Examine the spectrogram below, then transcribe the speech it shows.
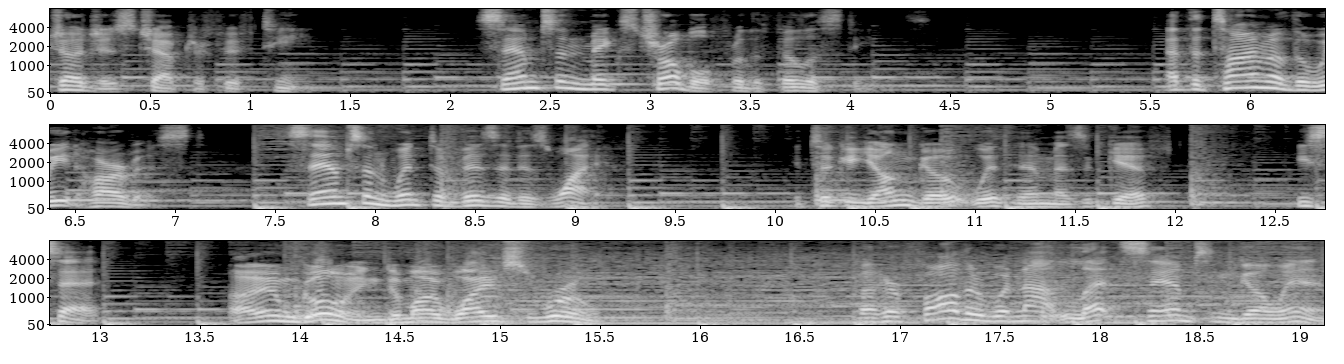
Judges chapter 15. Samson makes trouble for the Philistines. At the time of the wheat harvest, Samson went to visit his wife. He took a young goat with him as a gift. He said, I am going to my wife's room. but her father would not let Samson go in.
